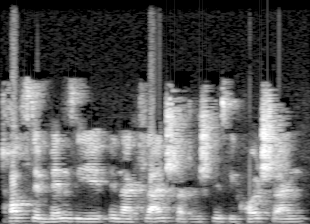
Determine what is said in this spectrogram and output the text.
Trotzdem, wenn Sie in einer Kleinstadt in Schleswig-Holstein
